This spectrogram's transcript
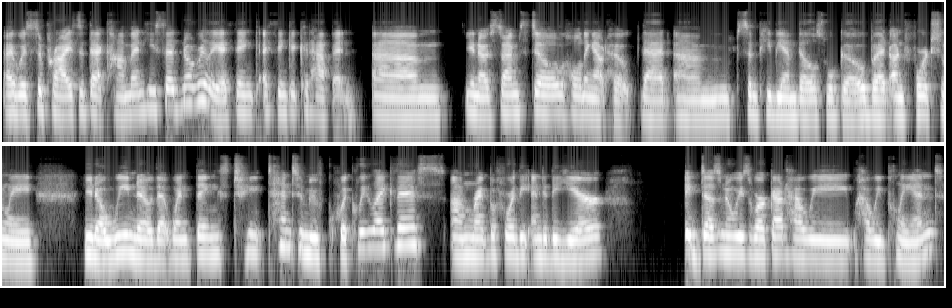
I was surprised at that comment. He said, "No, really, I think I think it could happen." Um, you know, so I'm still holding out hope that um, some PBM bills will go, but unfortunately, you know, we know that when things t- tend to move quickly like this, um, right before the end of the year, it doesn't always work out how we how we planned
